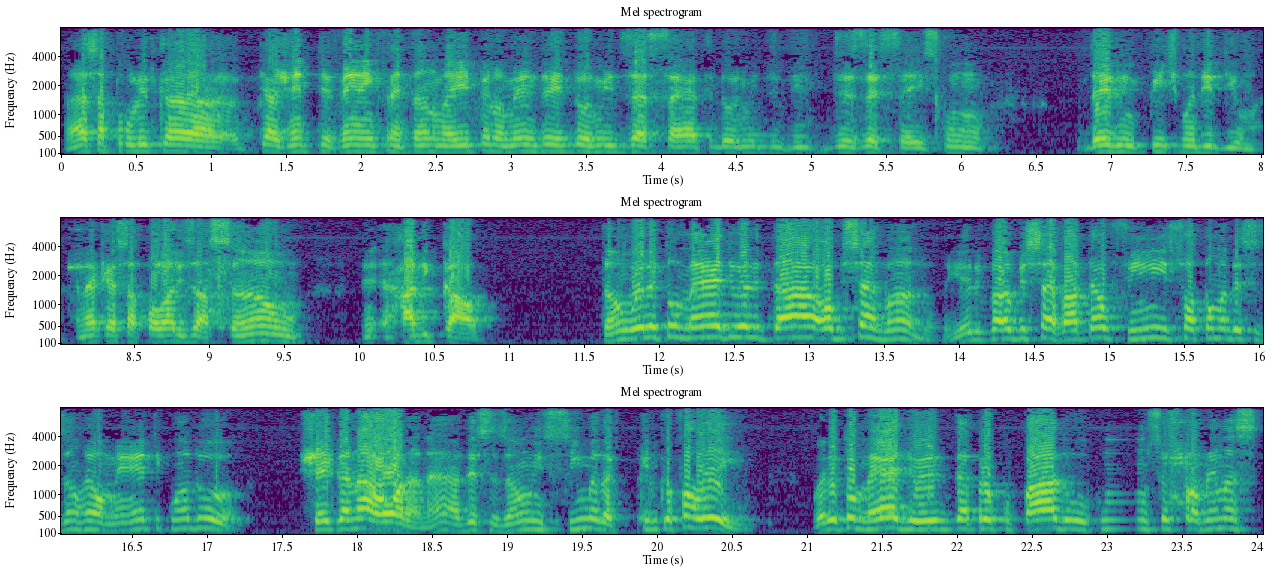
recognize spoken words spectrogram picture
Essa política que a gente vem enfrentando aí pelo menos desde 2017, 2016, com desde o impeachment de Dilma, né? Que é essa polarização eh, radical. Então, o eleitor médio ele está observando e ele vai observar até o fim e só toma decisão realmente quando chega na hora, né? A decisão em cima daquilo que eu falei. O eleitor médio ele está preocupado com seus problemas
